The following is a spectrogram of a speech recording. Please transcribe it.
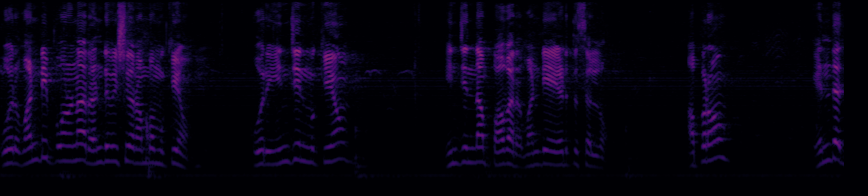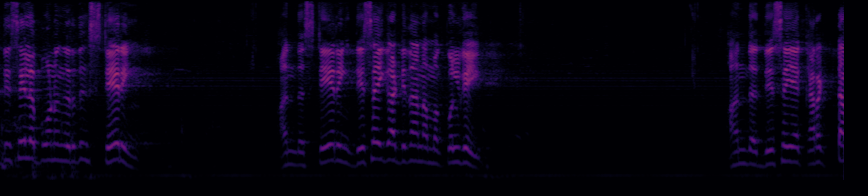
ஒரு வண்டி போகணும்னா ரெண்டு விஷயம் ரொம்ப முக்கியம். ஒரு இன்ஜின் முக்கியம். இன்ஜின் தான் பவர் வண்டியை எடுத்து செல்லும். அப்புறம் எந்த திசையில் போகணுங்கிறது ஸ்டேரிங் அந்த ஸ்டேரிங் திசை காட்டி தான் நம்ம கொள்கை. அந்த திசையை கரெக்டா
